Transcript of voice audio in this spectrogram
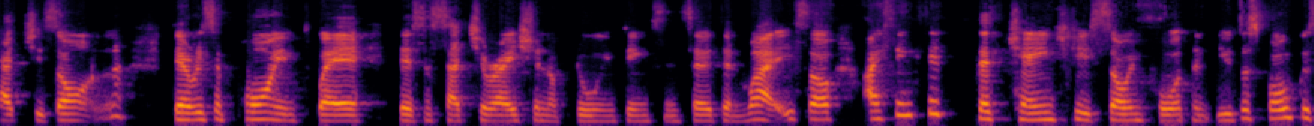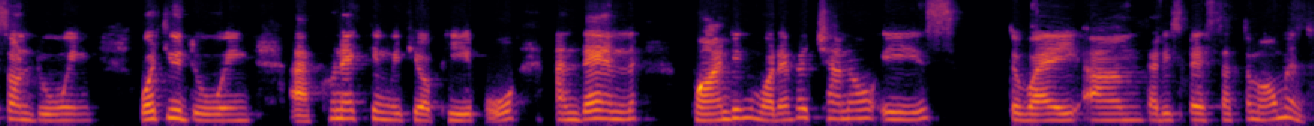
catches on there is a point where there's a saturation of doing things in certain ways so i think that that change is so important you just focus on doing what you're doing uh, connecting with your people and then finding whatever channel is the way um, that is best at the moment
